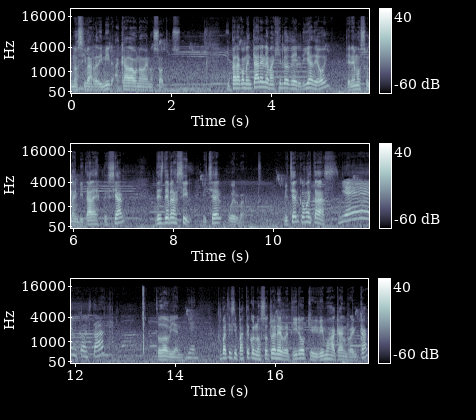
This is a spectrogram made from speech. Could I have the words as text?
nos iba a redimir a cada uno de nosotros. Y para comentar el Evangelio del día de hoy, tenemos una invitada especial desde Brasil, Michelle Wilbert. Michelle, ¿cómo estás? Bien, ¿cómo estás? Todo bien. Bien. Tú participaste con nosotros en el retiro que vivimos acá en Renca,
